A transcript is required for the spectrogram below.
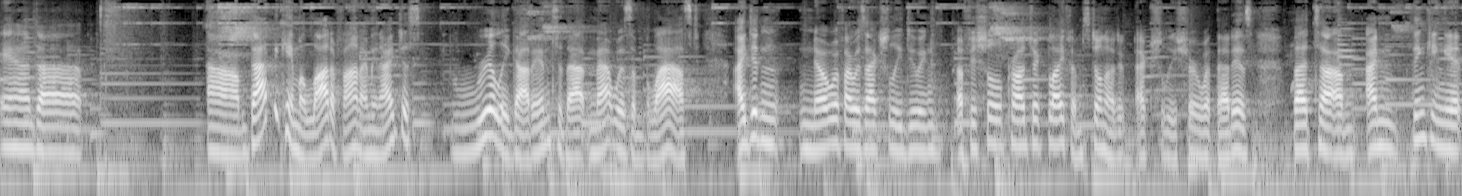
And uh, um, that became a lot of fun. I mean, I just really got into that, and that was a blast. I didn't know if I was actually doing official Project Life. I'm still not actually sure what that is, but um, I'm thinking it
